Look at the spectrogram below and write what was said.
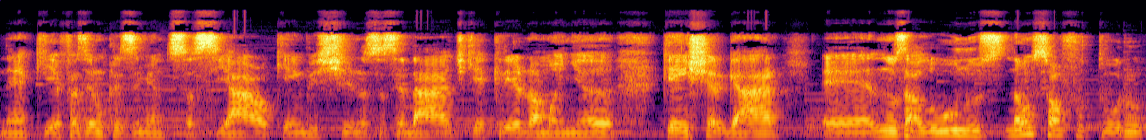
né, que é fazer um crescimento social, que é investir na sociedade, que é crer no amanhã, que é enxergar é, nos alunos não só o futuro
